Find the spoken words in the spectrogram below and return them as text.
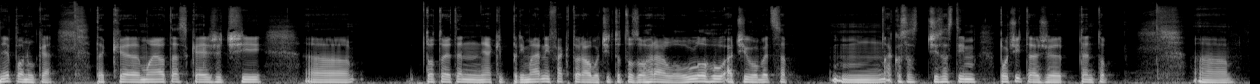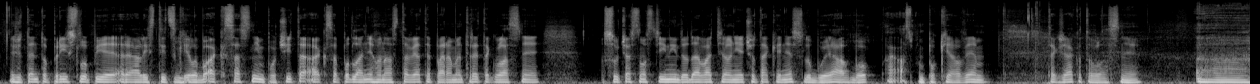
neponúka. Tak e, moja otázka je, že či uh, toto je ten nejaký primárny faktor, alebo či toto zohralo úlohu a či vôbec sa, um, ako sa, či sa s tým počíta, že tento uh, že tento prísľub je realistický, mm. lebo ak sa s ním počíta, ak sa podľa neho nastavia tie parametre, tak vlastne v súčasnosti iný dodávateľ niečo také nesľubuje, alebo aspoň pokiaľ viem. Takže ako to vlastne je? Uh,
